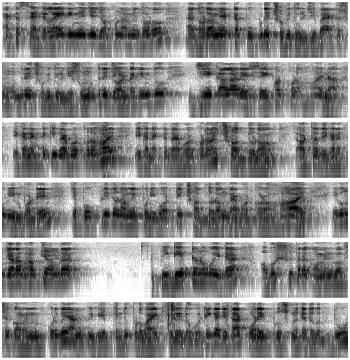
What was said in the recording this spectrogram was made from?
একটা স্যাটেলাইট ইমেজে যখন আমি ধরো ধরো আমি একটা পুকুরের ছবি তুলছি বা একটা সমুদ্রের ছবি তুলছি, সমুদ্রের জলটা কিন্তু যে কালারের সেই ব্যবহার করা হয় না। এখানে একটা কি ব্যবহার করা হয়? এখানে একটা ব্যবহার করা হয় ছদ্ম রং অর্থাৎ এখানে খুব ইম্পর্টেন্ট যে প্রকৃত রঙের পরিবর্তে ছদ্ম রং ব্যবহার করা হয়। এবং যারা ভাবছে আমরা পিডিএফটা নেব এটা। অবশ্যই তারা কমেন্ট বক্সে কমেন্ট করবে, আমি পিডিএফ কিন্তু প্রোভাইড করে দেবো, ঠিক আছে? তারপরে প্রশ্নকে দেখো, দূর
